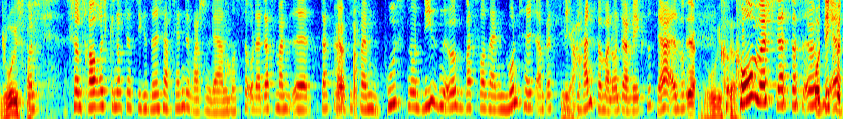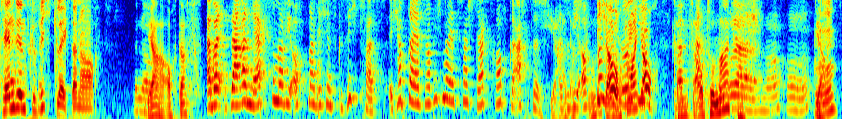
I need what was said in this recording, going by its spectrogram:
So ist Und es. ist schon traurig genug, dass die Gesellschaft Hände waschen lernen musste oder dass man, äh, dass man Ja. sich beim Pusten und Niesen irgendwas vor seinen Mund hält, am besten nicht Ja. die Hand, wenn man unterwegs ist. Ja, also Ja. So das. komisch, dass das irgendwie. Und nicht mit Hände ins Gesicht gleich danach. Genau. Ja, auch das. Aber daran merkst du mal, wie oft man sich ins Gesicht fasst. Ich habe da jetzt wirklich mal jetzt verstärkt drauf geachtet. Ja, also das wie oft man ich auch, das mach ich auch. Ganz automatisch. Oder, ne, hm. Ja. Mhm.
